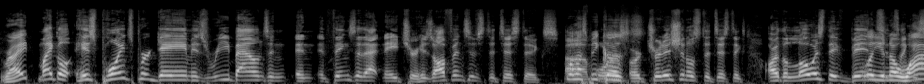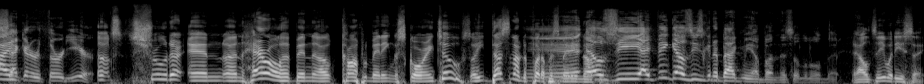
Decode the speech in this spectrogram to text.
right? Michael, his points per game, his rebounds, and, and, and things of that nature, his offensive statistics, Well, that's um, or- because- or, traditional statistics, are the lowest they've been Well, you since know like why? the second or third year. Uh, Schroeder and, and Harrell have been uh, complimenting the scoring, too, so he doesn't have to put up as many numbers. LZ, I think LZ's going to back me up on this a little bit. LZ, what do you say?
